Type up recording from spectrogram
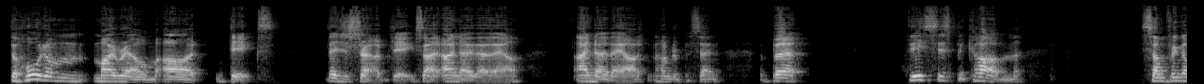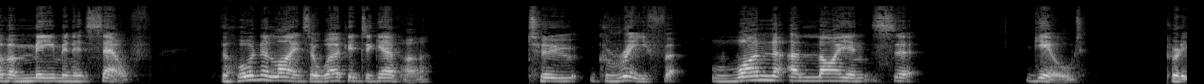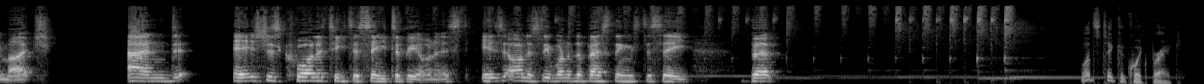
the horde on my realm are dicks. They're just straight up dicks. I, I know that they are. I know they are 100% but this has become something of a meme in itself the horde and alliance are working together to grief one alliance uh, guild, pretty much. And it's just quality to see, to be honest. It's honestly one of the best things to see. But Let's take a quick break.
